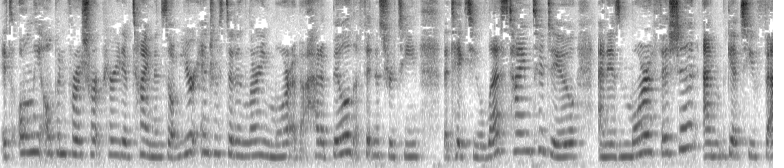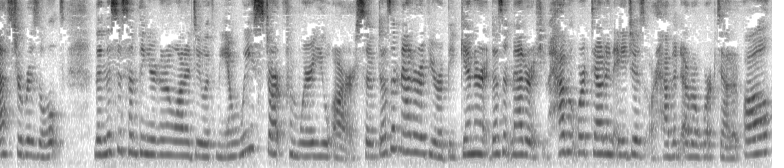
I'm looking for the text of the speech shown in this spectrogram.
It's only open for a short period of time. And so if you're interested in learning more about how to build a fitness routine that takes you less time to do and is more efficient and gets you faster results, then this is something you're going to want to do with me. And we start from where you are. So it doesn't matter if you're a beginner, it doesn't matter if you haven't worked out in ages or haven't ever worked out at all.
